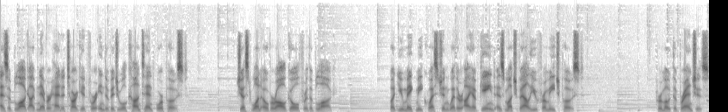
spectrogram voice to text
As a blog I've never had a target for individual content or post. Just one overall goal for the blog. But you make me question whether I have gained as much value from each post. Promote the branches.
